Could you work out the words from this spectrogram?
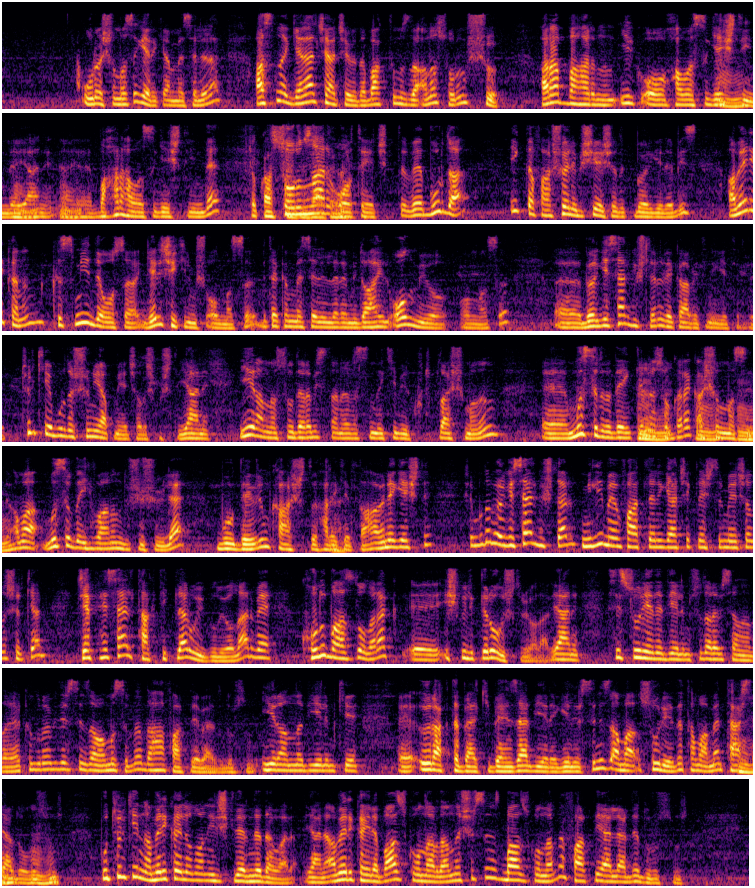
uğraşılması gereken meseleler. Aslında genel çerçevede baktığımızda ana sorun şu. Arap Baharı'nın ilk o havası geçtiğinde hı hı, yani e, bahar havası geçtiğinde Çok sorunlar ortaya çıktı ve burada ilk defa şöyle bir şey yaşadık bölgede biz. Amerika'nın kısmi de olsa geri çekilmiş olması, bir takım meselelere müdahil olmuyor olması e, bölgesel güçlerin rekabetini getirdi. Türkiye burada şunu yapmaya çalışmıştı. Yani İran'la Suudi Arabistan arasındaki bir kutuplaşmanın e, Mısır'da denkleme Hı hı, sokarak aşılmasıydı. hı hı. Ama Mısır'da ihvanın düşüşüyle bu devrim karşıtı hareket daha öne geçti. Şimdi burada bölgesel güçler milli menfaatlerini gerçekleştirmeye çalışırken cephesel taktikler uyguluyorlar ve konu bazlı olarak e, işbirlikleri oluşturuyorlar. Yani siz Suriye'de diyelim Suudi Arabistan'a da yakın durabilirsiniz ama Mısır'da daha farklı yerde durursunuz. İran'la diyelim ki e, Irak'ta belki benzer bir yere gelirsiniz ama Suriye'de tamamen ters Hı hı, yerde hı hı. olursunuz. Bu Türkiye'nin Amerika ile olan ilişkilerinde de var. Yani Amerika ile bazı konularda anlaşırsınız, bazı konularda farklı yerlerde durursunuz.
